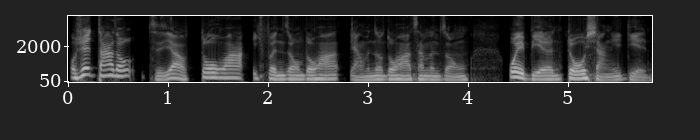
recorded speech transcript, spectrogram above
我觉得大家都只要多花一分钟，多花两分钟，多花三分钟，为别人多想一点，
